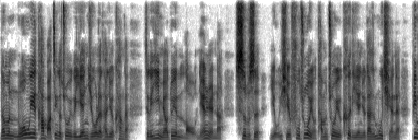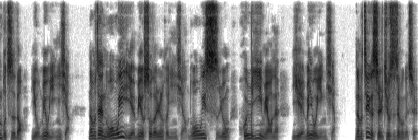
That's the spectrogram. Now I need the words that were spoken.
那么，挪威他把这个作为一个研究呢，他就看看这个疫苗对老年人呢是不是有一些副作用，他们做一个课题研究，但是目前呢并不知道有没有影响。那么在挪威也没有受到任何影响，挪威使用辉瑞疫苗呢也没有影响。那么这个事儿就是这么个事儿，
